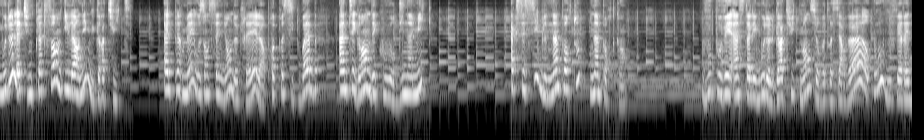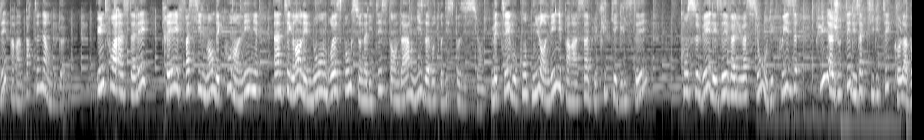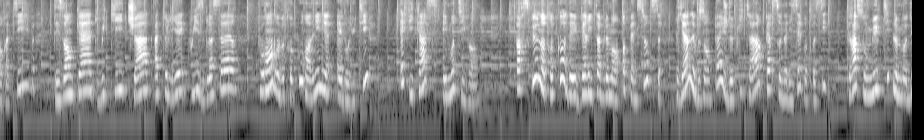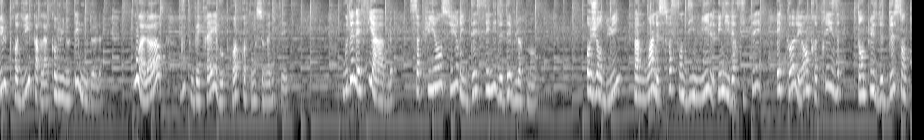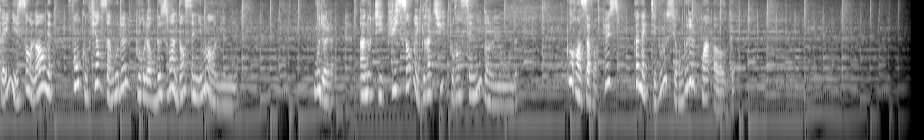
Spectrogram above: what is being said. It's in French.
Moodle est une plateforme e-learning gratuite. Elle permet aux enseignants de créer leur propre site web intégrant des cours dynamiques, accessibles n'importe où, n'importe quand. Vous pouvez installer Moodle gratuitement sur votre serveur ou vous faire aider par un partenaire Moodle. Une fois installé, créez facilement des cours en ligne intégrant les nombreuses fonctionnalités standards mises à votre disposition. Mettez vos contenus en ligne par un simple clic et glisser, concevez des évaluations ou des quiz, puis ajoutez des activités collaboratives, des enquêtes, wiki, chat, ateliers, quiz, glossaires, pour rendre votre cours en ligne évolutif, efficace et motivant. Parce que notre code est véritablement open source, rien ne vous empêche de plus tard personnaliser votre site grâce aux multiples modules produits par la communauté Moodle. Ou alors, vous pouvez créer vos propres fonctionnalités. Moodle est fiable, s'appuyant sur une décennie de développement. Aujourd'hui, pas moins de 70 000 universités, écoles et entreprises dans plus de 200 pays et 100 langues font confiance à Moodle pour leurs besoins d'enseignement en ligne. Moodle, un outil puissant et gratuit pour enseigner dans le monde. Pour en savoir plus, connectez-vous sur moodle.org.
